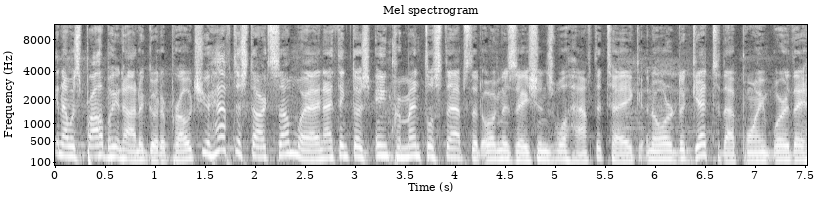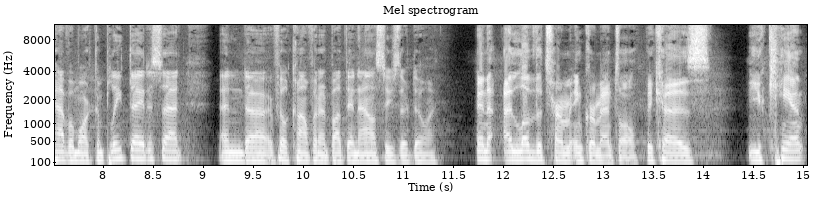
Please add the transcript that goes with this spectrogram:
you know, it's probably not a good approach. You have to start somewhere. And I think there's incremental steps that organizations will have to take in order to get to that point where they have a more complete data set and uh, feel confident about the analyses they're doing. And I love the term incremental because you can't,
